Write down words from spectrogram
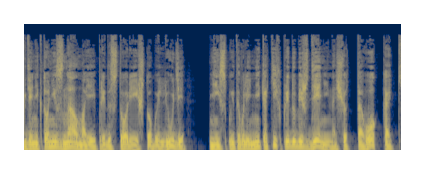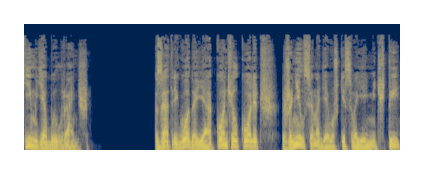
где никто не знал моей предыстории, чтобы люди не испытывали никаких предубеждений насчет того, каким я был раньше. За три года я окончил колледж, женился на девушке своей мечты,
